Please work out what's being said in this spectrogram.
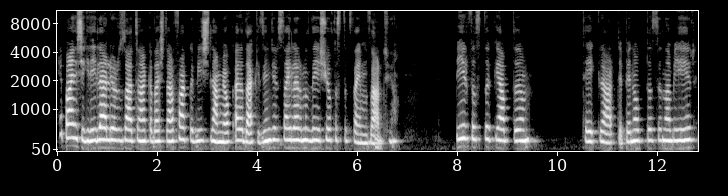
Hep aynı şekilde ilerliyoruz zaten arkadaşlar. Farklı bir işlem yok. Aradaki zincir sayılarımız değişiyor. Fıstık sayımız artıyor. Bir fıstık yaptım. Tekrar tepe noktasına bir.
